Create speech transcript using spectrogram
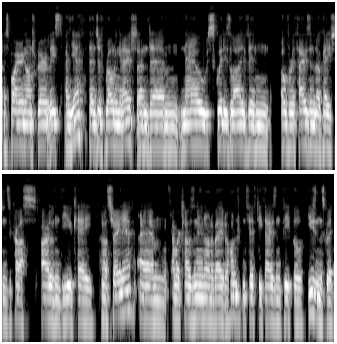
aspiring entrepreneur at least. And yeah, then just rolling it out. And um, now Squid is live in over a thousand locations across Ireland, the UK, and Australia. Um, and we're closing in on about 150,000 people using the Squid.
